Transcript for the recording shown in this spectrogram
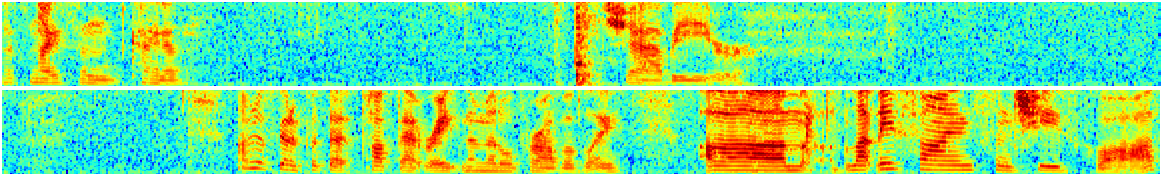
That's nice and kind of shabby or I'm just gonna put that pop that right in the middle probably. Um, let me find some cheesecloth.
